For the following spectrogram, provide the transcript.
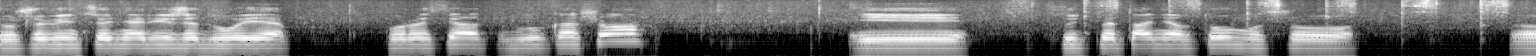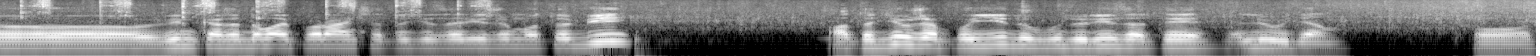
Тому що він сьогодні ріже двоє поросят в лукашах. І суть питання в тому, що е, він каже, давай поранше тоді заріжемо тобі, а тоді вже поїду, буду різати людям. От.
